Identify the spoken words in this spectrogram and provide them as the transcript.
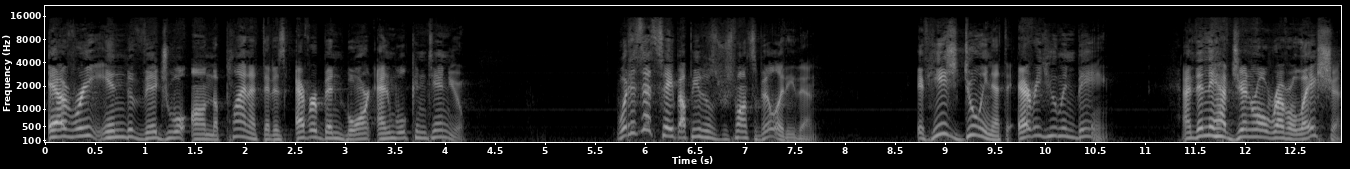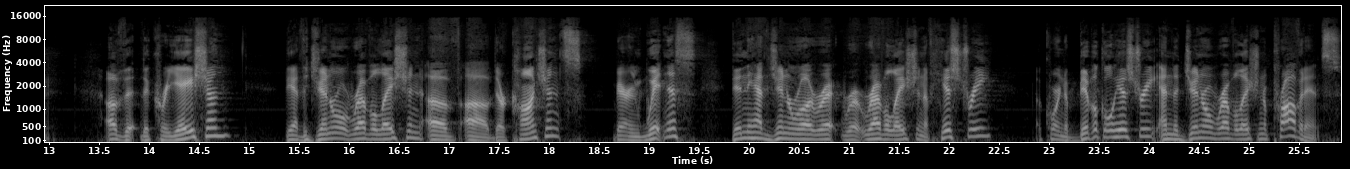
every individual on the planet that has ever been born and will continue. What does that say about people's responsibility then? If he's doing that to every human being, and then they have general revelation of the, the creation, they have the general revelation of uh, their conscience, bearing witness, then they have the general re- re- revelation of history, according to biblical history, and the general revelation of providence.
